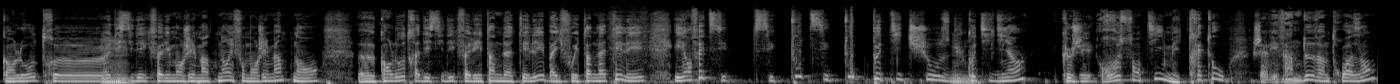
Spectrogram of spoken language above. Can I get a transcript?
quand l'autre euh, a Mhm. décidé qu'il fallait manger maintenant, il faut manger maintenant, Euh, quand l'autre a décidé qu'il fallait éteindre la télé, bah il faut éteindre la télé. Et en fait c'est c'est toutes ces toutes petites choses du Mhm. quotidien que j'ai ressenti mais très tôt. J'avais 22 23 ans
